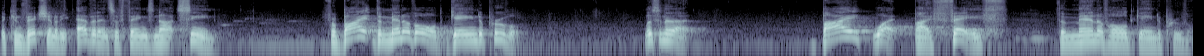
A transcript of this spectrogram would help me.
the conviction or the evidence of things not seen. For by it the men of old gained approval. Listen to that. By what? By faith, the men of old gained approval.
